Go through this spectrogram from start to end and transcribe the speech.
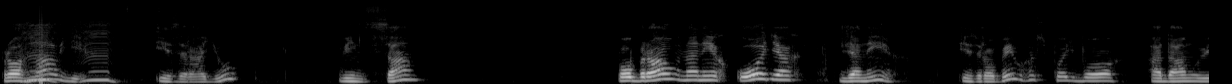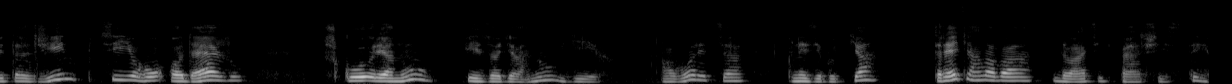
прогнав їх із раю, Він сам побрав на них одяг для них, і зробив Господь Бог Адамові та жінці його одежу, шкуряну, і зодягнув їх. Говориться в книзі буття, 3 глава, 21 стих.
